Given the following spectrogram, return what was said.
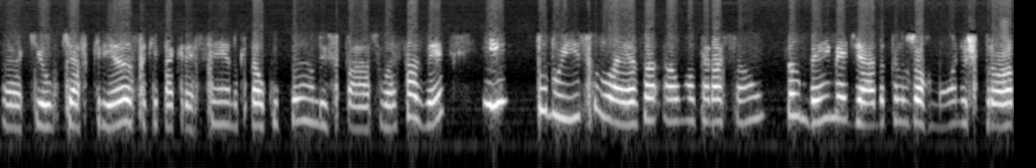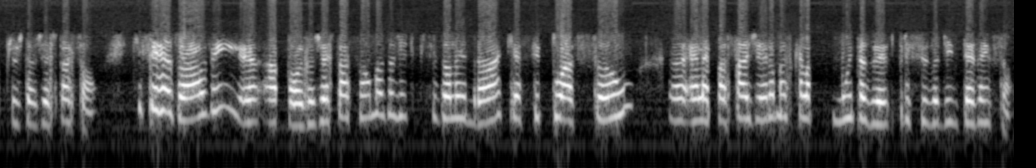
uh, que, o, que a criança que está crescendo, que está ocupando espaço vai fazer, e tudo isso leva a uma alteração também mediada pelos hormônios próprios da gestação, que se resolvem é, após a gestação, mas a gente precisa lembrar que a situação é, ela é passageira, mas que ela muitas vezes precisa de intervenção.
